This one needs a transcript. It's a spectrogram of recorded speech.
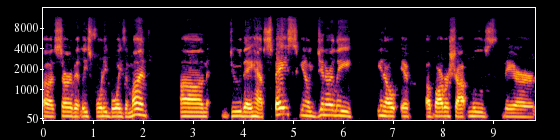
uh, serve at least 40 boys a month? Um, do they have space? You know, generally you know, if a barbershop moves their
